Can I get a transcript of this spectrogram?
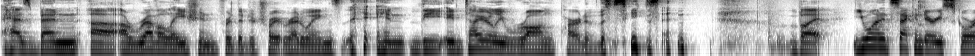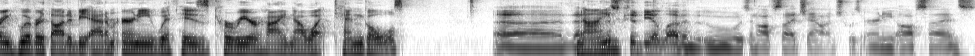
has been uh, a revelation for the Detroit Red Wings in the entirely wrong part of the season. but you wanted secondary scoring. Whoever thought it'd be Adam Erne with his career high now what ten goals? Uh, that, Nine? This could be eleven. But ooh, it's an offside challenge. Was Erne offsides?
